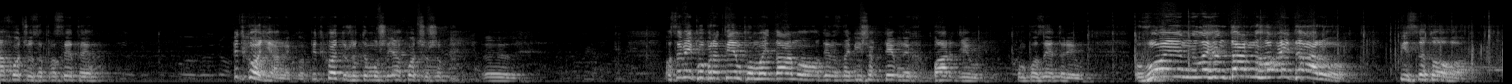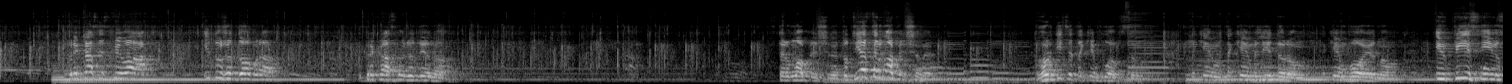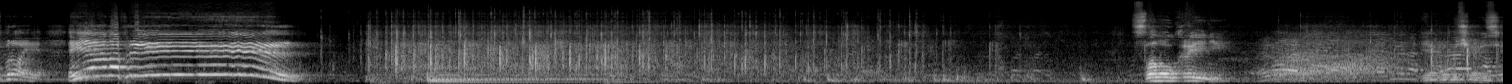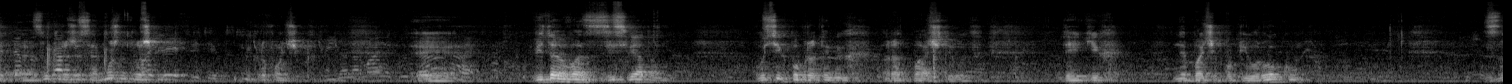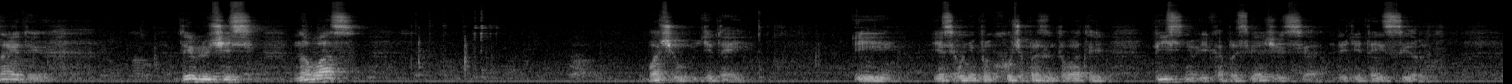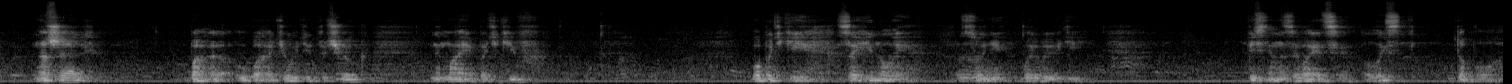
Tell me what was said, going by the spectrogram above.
я хочу запросити. Підходь, Янику, підходь дуже, тому що я хочу, щоб. Е... Оце мій побратим по Майдану, один з найбільш активних бардів, композиторів. Воїн легендарного Айдару після того. Прекрасний співак і дуже добра і прекрасна людина. З Тернопільщини. Тут є Тернопільщини. Гордіться таким хлопцем, таким, таким лідером, таким воїном. І в пісні, і в зброї. Яна Фріль! Слава Україні! Я вибачаюся, е, звукорежисер, можна трошки мікрофончик? Е, Вітаю вас зі святом. Усіх побратимих рад бачити. От, деяких не бачив по півроку. Знаєте, дивлячись на вас, бачив дітей. І я сьогодні хочу презентувати пісню, яка присвячується для дітей сирот. На жаль, у багатьох діточок немає батьків, бо батьки загинули в зоні бойових дій. Пісня називається Лист до Бога.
